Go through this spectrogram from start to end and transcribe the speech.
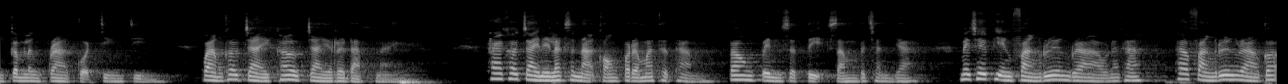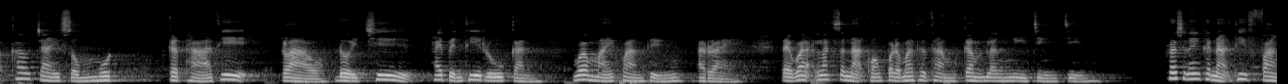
ๆกำลังปรากฏจริง ๆ ความเข้าใจเข้าใจระดับไหน ถ้าเข้าใจในลักษณะของปรมัตถธรรม ต้องเป็นสติสัมปชัญญะ ไม่ใช่เพียงฟังเรื่องราวนะคะ ถ้าฟังเรื่องราวก็เข้าใจสมมุติกถาที่กล่าวโดยชื่อให้เป็นที่รู้กัน ว่าหมายความถึงอะไร แต่ว่าลักษณะของปรมัตธรรมกำลังมีจริง ๆ เพราะฉะนั้นขณะที่ฟัง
